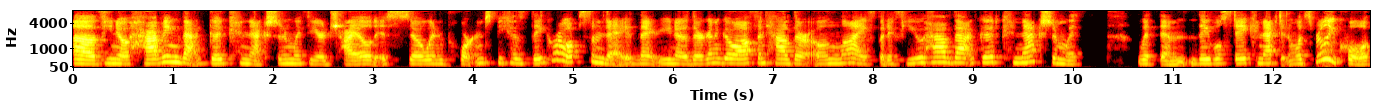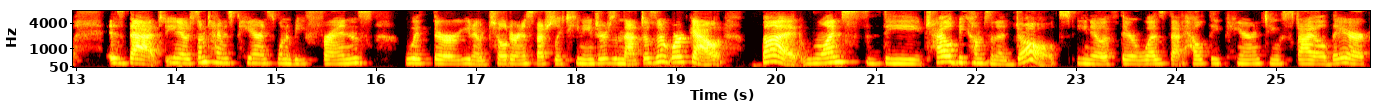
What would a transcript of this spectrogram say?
of you know having that good connection with your child is so important because they grow up someday. They you know they're going to go off and have their own life. But if you have that good connection with with them they will stay connected. And what's really cool is that you know sometimes parents want to be friends with their you know children especially teenagers and that doesn't work out. But once the child becomes an adult you know if there was that healthy parenting style there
